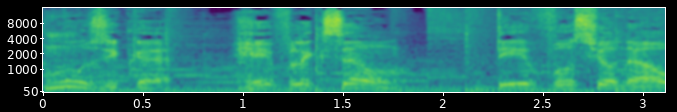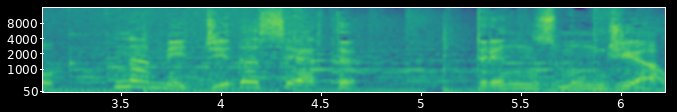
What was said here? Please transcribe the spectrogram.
Música, reflexão, devocional, na medida certa. Transmundial,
